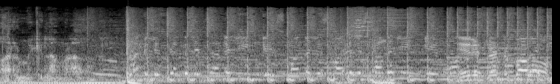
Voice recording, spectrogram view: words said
ஆரம்பிக்கலாங்களா? ஏறி ட்ரெண்ட் பாவம்.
